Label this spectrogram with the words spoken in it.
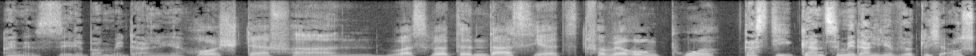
eine Silbermedaille. Oh, Stefan, was wird denn das jetzt? Verwirrung pur? Dass die ganze Medaille wirklich aus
